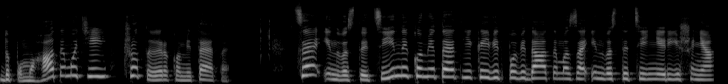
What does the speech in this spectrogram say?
Допомагатимуть їй чотири комітети. Це інвестиційний комітет, який відповідатиме за інвестиційні рішення,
